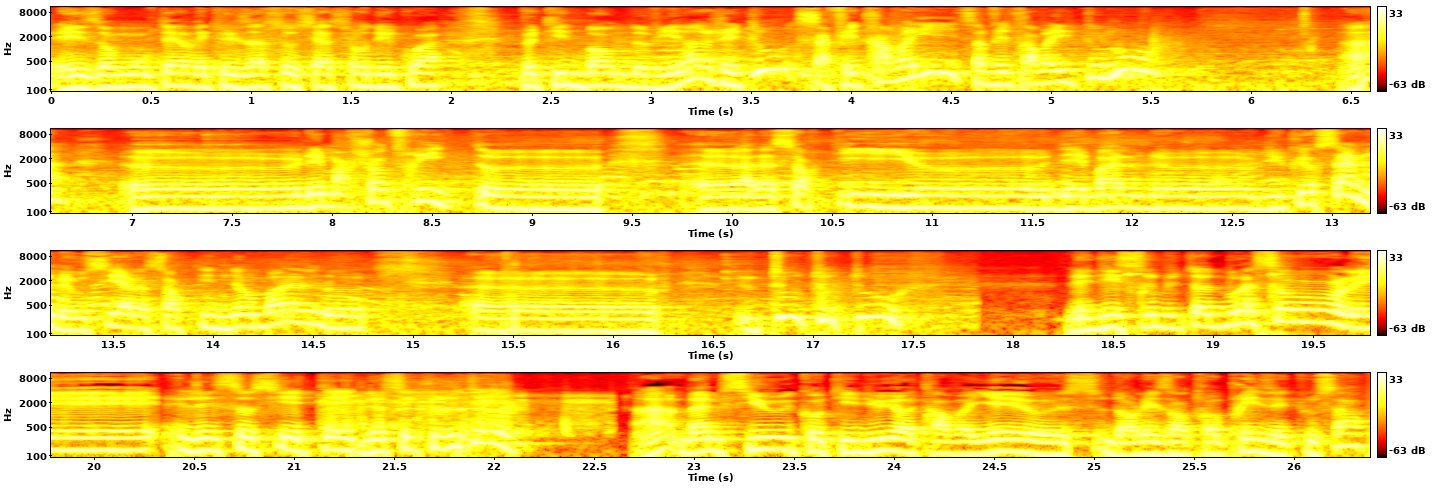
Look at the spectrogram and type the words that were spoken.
et ils ont monté avec les associations du coin, petite bande de village et tout. Ça fait travailler, ça fait travailler tout le monde. Hein. Euh, les marchands de frites euh, euh, à la sortie des balles du Cursal, mais aussi à la sortie de nos balles, tout, tout, tout. Les distributeurs de boissons, les sociétés de sécurité. Hein, même si eux continuent à travailler euh, dans les entreprises et tout ça,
